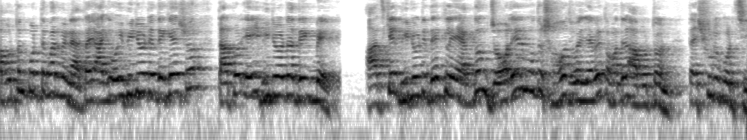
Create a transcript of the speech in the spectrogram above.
আবর্তন করতে পারবে না। তাই আগে ওই ভিডিওটা দেখে এসো, তারপর এই ভিডিওটা দেখবে। আজকের ভিডিওটি দেখলে একদম জলের মতো সহজ হয়ে যাবে তোমাদের আবর্তন। তাই শুরু করছি।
